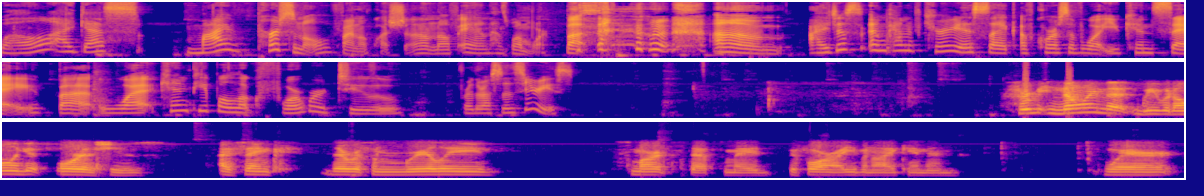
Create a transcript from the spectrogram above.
Well, I guess my personal final question. I don't know if Anne has one more, but um, I just am kind of curious, like, of course, of what you can say, but what can people look forward to for the rest of the series? For me, knowing that we would only get four issues, I think there were some really smart steps made before I, even I came in, where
